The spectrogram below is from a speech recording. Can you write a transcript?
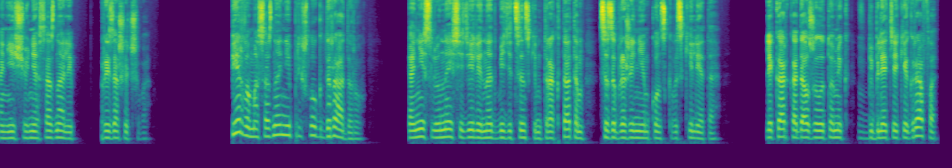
Они еще не осознали произошедшего. Первым осознание пришло к Драдеру. Они с Люне сидели над медицинским трактатом с изображением конского скелета. Лекарка одолжила томик в библиотеке графа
